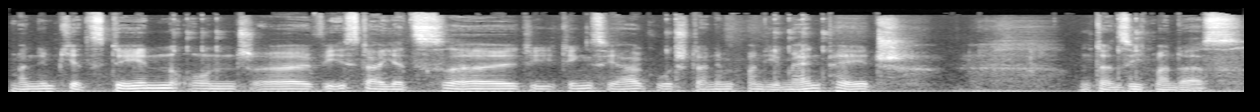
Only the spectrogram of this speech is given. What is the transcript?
man nimmt jetzt den und äh, wie ist da jetzt die Dings? Ja gut, dann nimmt man die Man-Page und dann sieht man das.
